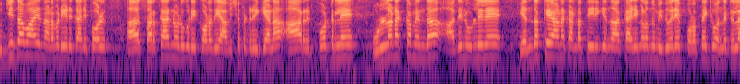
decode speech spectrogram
ഉചിതമായ നടപടിയെടുക്കാൻ ഇപ്പോൾ സർക്കാരിനോട് കൂടി കോടതി ആവശ്യപ്പെട്ടിരിക്കുകയാണ്. ആ റിപ്പോർട്ടിലെ ഉള്ളടക്കം എന്ത് അതിനുള്ളിലെ എന്തൊക്കെയാണ് കണ്ടെത്തിയിരിക്കുന്നത് ആ കാര്യങ്ങളൊന്നും ഇതുവരെ പുറത്തേക്ക് വന്നിട്ടില്ല.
